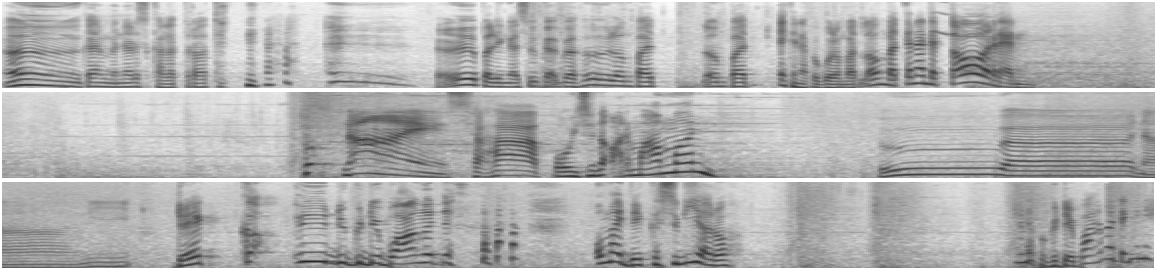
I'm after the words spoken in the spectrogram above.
Eh, kan bener Scarlet Rot. eh, paling nggak suka gue. Eh, lompat, lompat. Eh, kenapa gue lompat-lompat? Kan ada torrent. Nice. Haha, poison armament. Nah, ini Deka. Ini gede banget. oh my Deka Sugiyaro. Kenapa gede banget yang ini?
